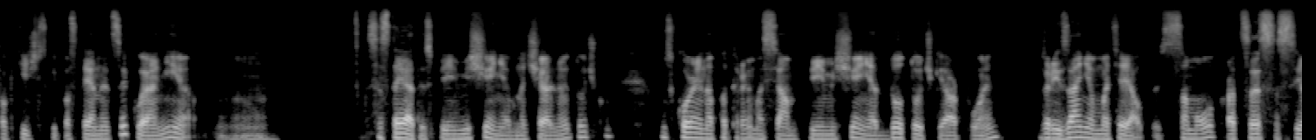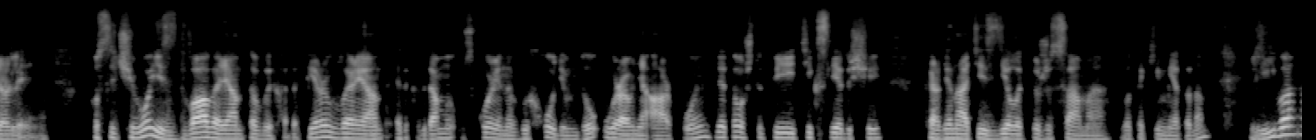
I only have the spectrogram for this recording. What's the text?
фактически постоянные циклы, они состоят из перемещения в начальную точку, ускоренно по трем осям, перемещения до точки R-point, врезания в материал, то есть самого процесса сверления. После чего есть два варианта выхода. Первый вариант — это когда мы ускоренно выходим до уровня R-point для того, чтобы перейти к следующей координате и сделать то же самое вот таким методом. Либо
